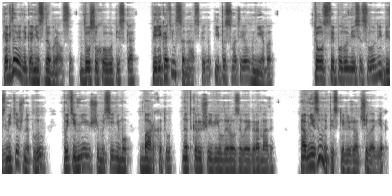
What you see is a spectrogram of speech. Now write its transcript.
Когда я, наконец, добрался до сухого песка, перекатился на спину и посмотрел в небо. Толстый полумесяц луны безмятежно плыл по темнеющему синему бархату над крышей виллы розовая громада, а внизу на песке лежал человек,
